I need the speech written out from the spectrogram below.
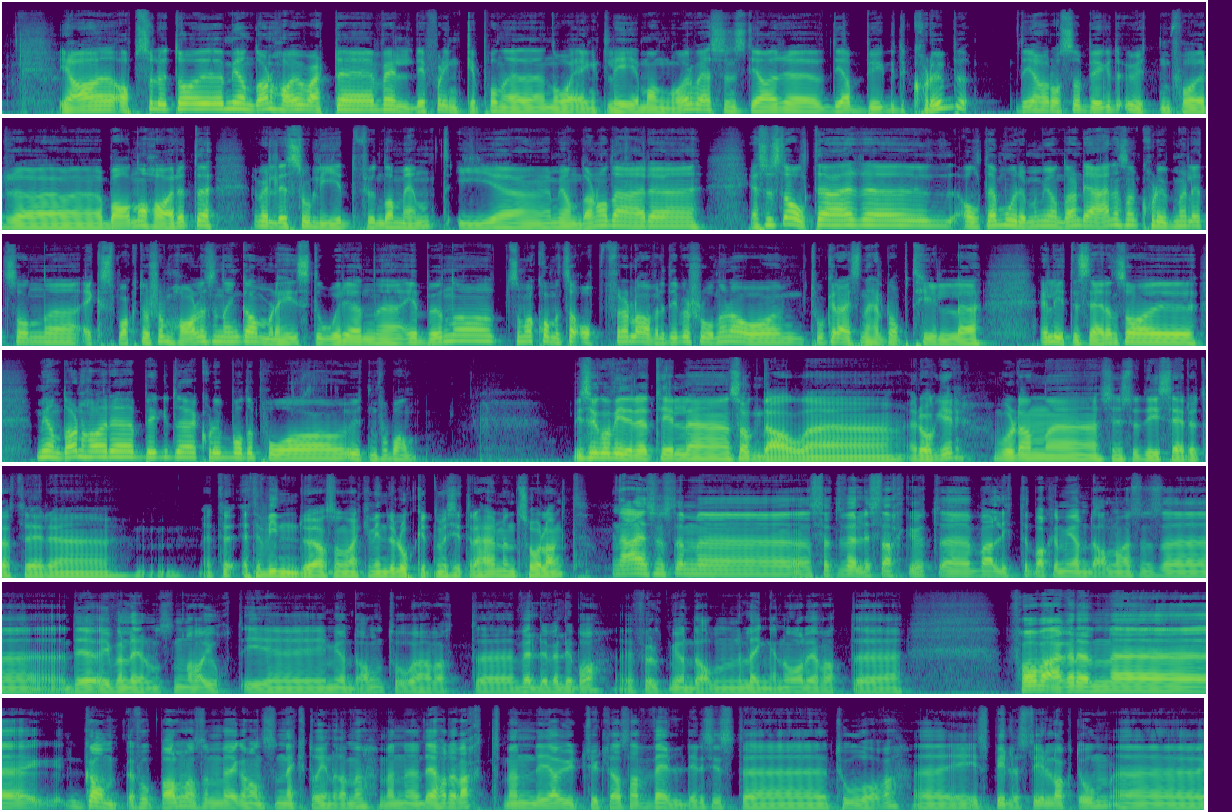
Ja, absolutt. Og Mjøndalen har jo vært eh, veldig flinke på det nå egentlig i mange år. hvor Jeg syns de, eh, de, har bygd klubb de har også bygd utenfor uh, banen og har et uh, veldig solid fundament i uh, Mjøndalen. Og det er Jeg syns det alltid er, alltid er moro med Mjøndalen. Det er en sånn klubb med litt sånn X-faktor som har liksom den gamle historien i bunn, og som har kommet seg opp fra lavere divisjoner da, og tok reisen helt opp til Eliteserien. Så Mjøndalen har bygd klubb både på og utenfor banen. Hvis vi går videre til uh, Sogndal, uh, Roger. Hvordan uh, syns du de ser ut etter, etter, etter, vinduet? Altså Nå er ikke vinduet lukket når vi sitter her, men så langt? Nei, jeg syns de uh, sett veldig sterke ut. Bare litt tilbake til Mjøndalen. Og jeg syns det Øyvind Leonsen har gjort i, i Mjøndalen, tror jeg har vært veldig, veldig bra. Jeg har fulgt Mjøndalen lenge nå, og det har vært fra å være den eh, gampe-fotballen som Vegard Hansen nekter å innrømme, men eh, det har det vært. Men de har utvikla seg veldig de siste eh, to åra. Eh, I spillestil lagt om.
